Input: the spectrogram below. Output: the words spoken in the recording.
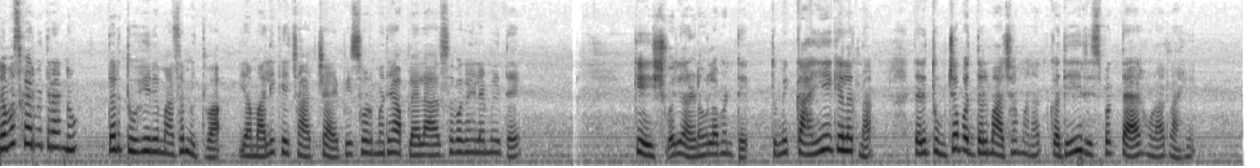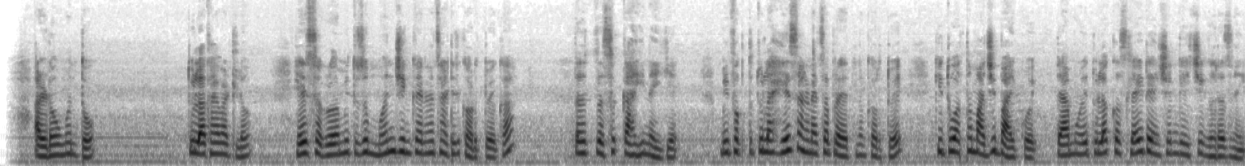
नमस्कार मित्रांनो तर तू हि रे माझा मितवा. या मालिकेच्या आजच्या एपिसोडमध्ये आपल्याला असं बघायला मिळते की ईश्वरी अर्णवला म्हणते तुम्ही काहीही केलं ना तरी तुमच्याबद्दल माझ्या मनात कधीही रिस्पेक्ट तयार होणार नाही. अर्णव म्हणतो तुला काय वाटलं? हे सगळं मी तुझं मन जिंकण्यासाठी करतोय का? तर तसं काही नाही आहे मी फक्त तुला हे सांगण्याचा प्रयत्न करतोय की तू आता माझी बायको आहे त्यामुळे तुला कसलंही टेन्शन घ्यायची गरज नाही.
